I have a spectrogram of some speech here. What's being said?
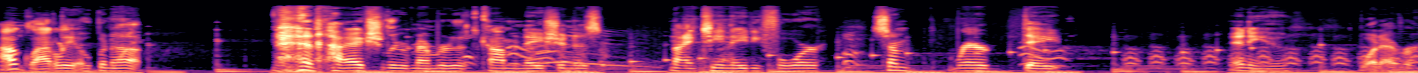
I'll gladly open up and I actually remember that the combination is 1984, some rare date. Anywho, whatever.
